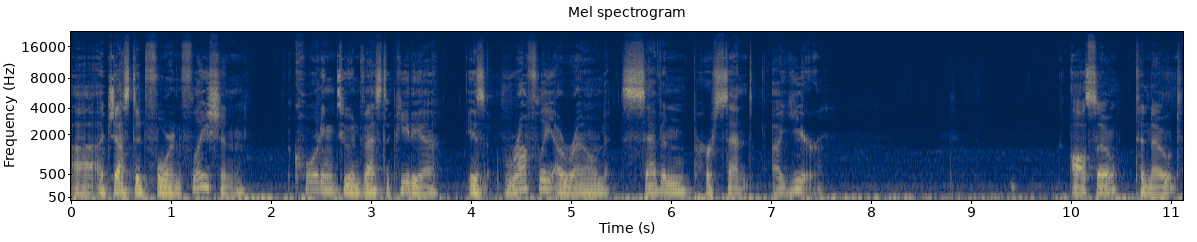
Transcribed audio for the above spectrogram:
uh, adjusted for inflation, according to Investopedia, is roughly around 7% a year. Also, to note,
